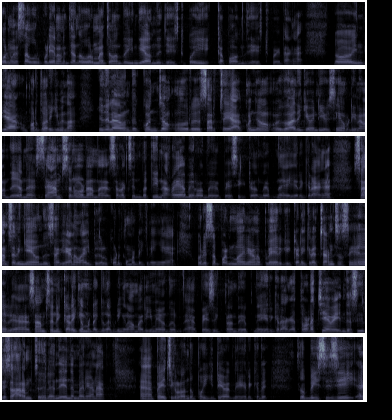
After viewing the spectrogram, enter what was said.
ஒரு மேட்ச் தான் உருப்படியாக நடந்துச்சு அந்த ஒரு மேட்ச்சை வந்து இந்தியா வந்து ஜெயிச்சுட்டு போய் கப்பை வந்து ஜெயிச்சுட்டு போயிட்டாங்க. ஸோ இந்தியா பொறுத்த வரைக்கும் தான் இதில் வந்து கொஞ்சம் ஒரு சர்ச்சையாக கொஞ்சம் விவாதிக்க வேண்டிய விஷயம் அப்படின்னா வந்து அந்த சாம்சனோட அந்த செலெக்ஷன் பற்றி நிறையா பேர் வந்து பேசிக்கிட்டு வந்து இருக்கிறாங்க. சாம்சன் இங்கே வந்து சரியான வாய்ப்புகள் கொடுக்க மாட்டேங்கிறீங்க ஒரு ரிசப்பன் மாதிரியான பிளேயருக்கு கிடைக்கிற சான்சஸ் சாம்சனுக்கு கிடைக்க மாட்டேங்குது அப்படிங்கிற மாதிரியுமே வந்து பேசிக்கிட்டு வந்து இருக்கிறாங்க. தொடர்ச்சியாகவே இந்த சீரீஸ் ஆரம்பித்ததுலேருந்தே இந்த மாதிரியான பேச்சுக்கள் வந்து போய்கிட்டே வந்து இருக்குது. ஸோ பிசிசிஐ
